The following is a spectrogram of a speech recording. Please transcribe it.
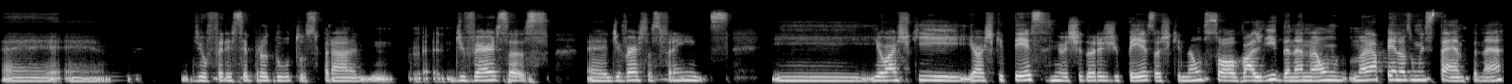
é, é de oferecer produtos para diversas, é, diversas frentes e, eu acho que eu acho que ter esses investidores de peso, acho que não só valida, né, não é, um, não é apenas um stamp, né,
